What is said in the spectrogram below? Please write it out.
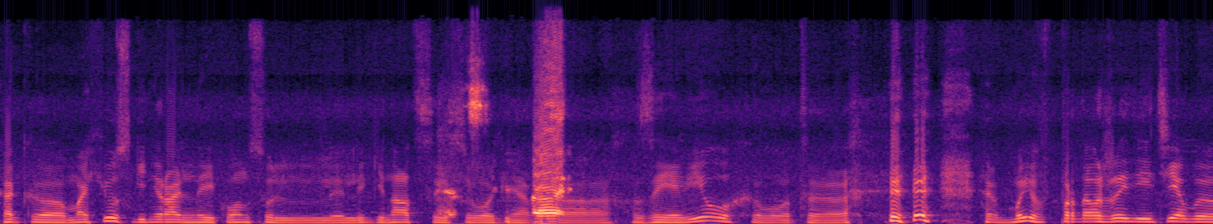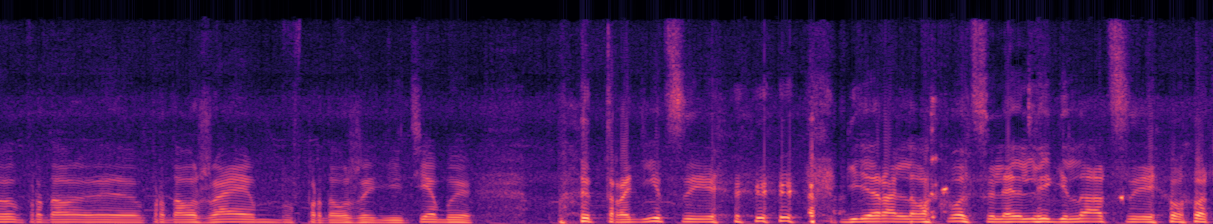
как э, Махюс, генеральный консуль Лиги наций, сегодня а, заявил, вот, э, мы в продолжении темы продолжаем, в продолжении темы традиции генерального консуля Лиги наций, вот,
